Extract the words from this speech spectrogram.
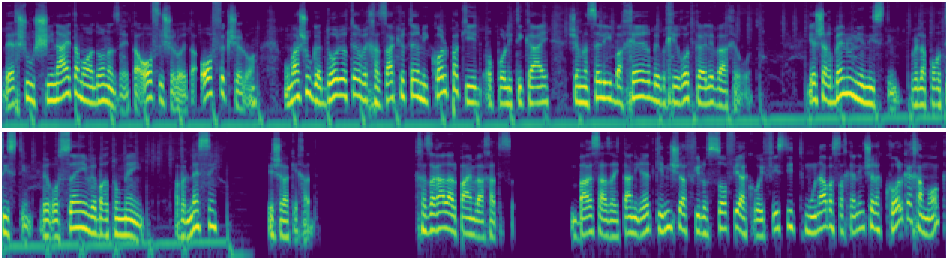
ואיך שהוא שינה את המועדון הזה, את האופי שלו, את האופק שלו, הוא משהו גדול יותר וחזק יותר מכל פקיד או פוליטיקאי שמנסה להיבחר בבחירות כאלה ואחרות. יש הרבה נונייניסטים, ולפורטיסטים, ורוסאים וברטומאים, אבל מסי, יש רק אחד. חזרה ל-2011. ברסה אז הייתה נראית כמי שהפילוסופיה הקרויפיסטית טמונה בשחקנים שלה כל כך עמוק,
